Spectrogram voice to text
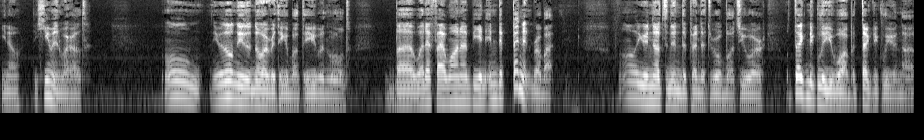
you know, the human world? Well, you don't need to know everything about the human world. But what if I want to be an independent robot? Oh, you're not an independent robot. You are. Well, technically you are, but technically you're not.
